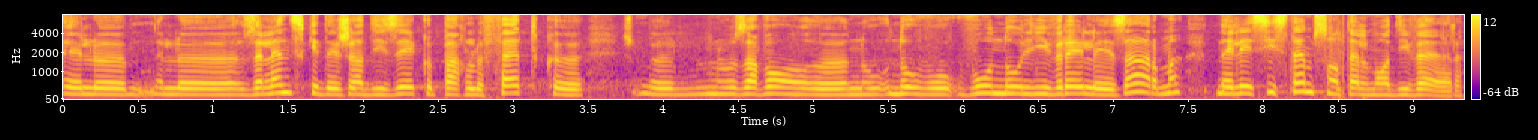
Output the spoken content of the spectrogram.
et, le, Zelensky déjà disait que par le fait que nous avons, nous, vous nous livrez les armes, mais les systèmes sont tellement divers.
